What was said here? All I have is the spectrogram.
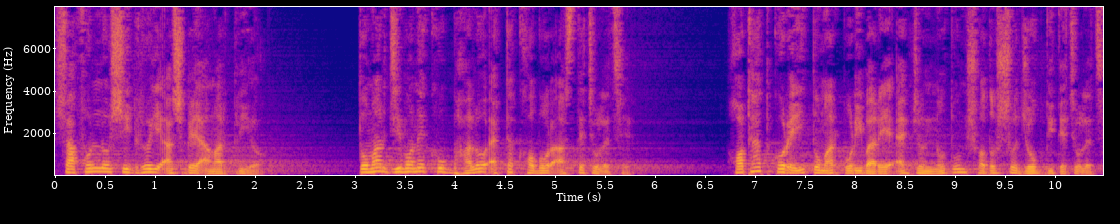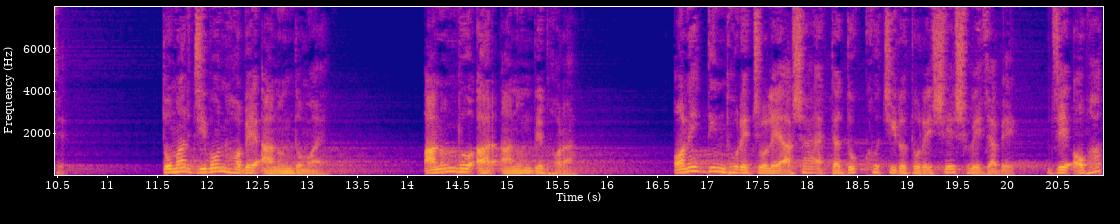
সাফল্য শীঘ্রই আসবে আমার প্রিয়। তোমার জীবনে খুব ভালো একটা খবর আসতে চলেছে। হঠাৎ করেই তোমার পরিবারে একজন নতুন সদস্য যোগ দিতে চলেছে। তোমার জীবন হবে আনন্দময়। আনন্দ আর আনন্দে ভরা। অনেক দিন ধরে চলে আসা একটা দুঃখ চিরতরে শেষ হয়ে যাবে, যে অভাব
